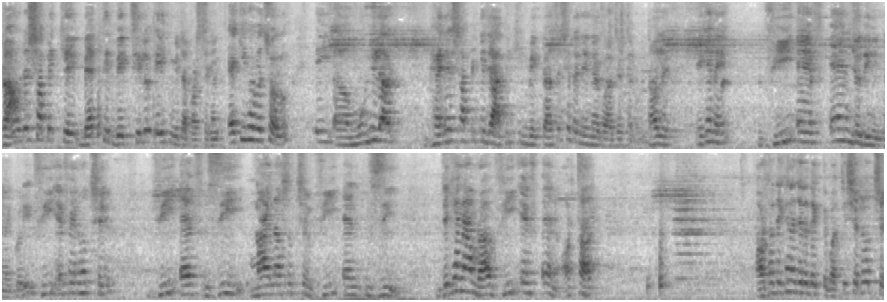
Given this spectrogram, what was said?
গ্রাউন্ডের সাপেক্ষে ব্যক্তির বেগ ছিল এইট মিটার পার সেকেন্ড একইভাবে চলো, এই মহিলার ভ্যানের সাপেক্ষে যে আপেক্ষিক বেগটা আছে, সেটা নির্ণয় করার চেষ্টা করি। তাহলে এখানে ভিএফএন যদি নির্ণয় করি ভিএফএন হচ্ছে ভিএফজি মাইনাস হচ্ছে ভিএনজি যেখানে আমরা ভিএফএন অর্থাৎ অর্থাৎ এখানে যেটা দেখতে পাচ্ছি সেটা হচ্ছে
